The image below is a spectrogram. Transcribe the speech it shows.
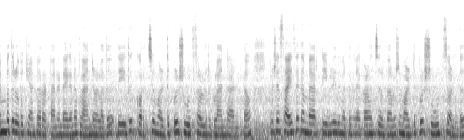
എൺപത് രൂപയ്ക്കാണ് കേട്ടോ റൊട്ടാൻ ഡയഗന പ്ലാന്റ് ഉള്ളത്. ഇത് കുറച്ച് മൾട്ടിപ്പിൾ ഷൂട്ട്സ് ഉള്ളൊരു പ്ലാന്റ് ആണ് കേട്ടോ പക്ഷേ സൈസ് കമ്പാരിറ്റീവ്ലി ഇത് മറ്റതിനേക്കാളും ചെറുതാണ്. പക്ഷേ മൾട്ടിപ്പിൾ ഷൂട്ട്സ് ഉണ്ട്.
